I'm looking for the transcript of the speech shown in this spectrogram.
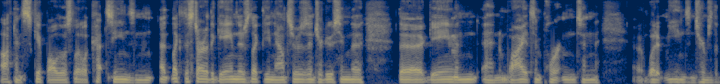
often skip all those little cut scenes and at like the start of the game. There's like the announcers introducing the the game and and why it's important and uh, what it means in terms of the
